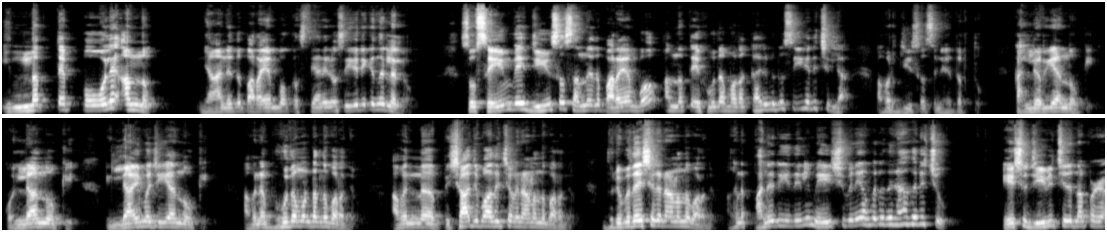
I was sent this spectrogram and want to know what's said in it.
ഇന്നത്തെ പോലെ അന്നും ഞാനിത് പറയുമ്പോൾ ക്രിസ്ത്യാനികൾ സ്വീകരിക്കുന്നില്ലല്ലോ. സോ സെയിം വേ ജീസസ് അന്ന് ഇത് പറയുമ്പോൾ അന്നത്തെ യഹൂദ മതക്കാരും ഇത് സ്വീകരിച്ചില്ല. അവർ ജീസസിനെ എതിർത്തു. കല്ലെറിയാൻ നോക്കി കൊല്ലാൻ നോക്കി ഇല്ലായ്മ ചെയ്യാൻ നോക്കി. അവന് ഭൂതമുണ്ടെന്ന് പറഞ്ഞു. അവന് പിശാജ് ബാധിച്ചവനാണെന്ന് പറഞ്ഞു. ദുരുപദേശകനാണെന്ന് പറഞ്ഞു. അങ്ങനെ പല രീതിയിലും യേശുവിനെ അവർ നിരാകരിച്ചു. യേശു ജീവിച്ചിരുന്നപ്പോൾ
